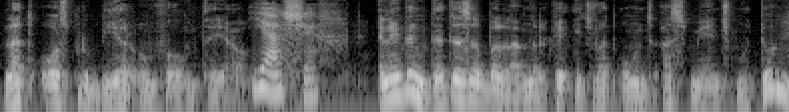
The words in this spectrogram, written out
Laat ons probeer om vir hom te help. Ja, Sheikh. En ek dink dit is 'n belangrike iets wat ons as mens moet doen.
